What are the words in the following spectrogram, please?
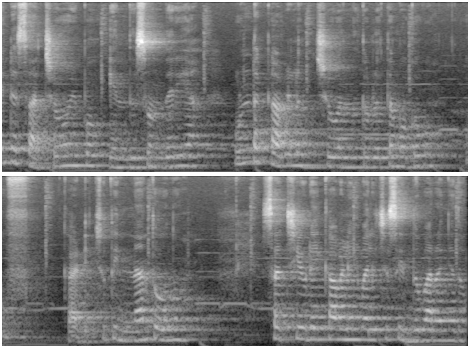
എന്റെ സച്ചവും ഇപ്പോൾ എന്ത് സുന്ദരിയാ. ഉണ്ട കവിളും ചുവന്ന് തുടുത്ത മുഖവും. ഉഫ് കടിച്ചു തിന്നാൻ തോന്നും. സച്ചിയുടെ കവളിൽ വലിച്ച് സിദ്ധു പറഞ്ഞതും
